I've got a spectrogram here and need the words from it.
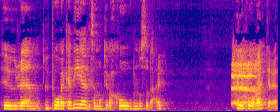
hur, eh, hur påverkar det liksom motivation och sådär? Eller eh, påverkar det?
